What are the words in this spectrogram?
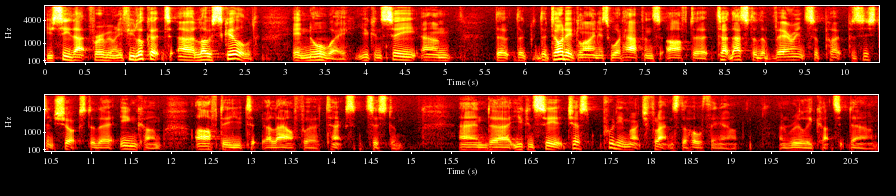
You see that for everyone. If you look at uh, low skilled in Norway, you can see um, the, the, the, dotted line is what happens after, that's to the variance of persistent shocks to their income after you allow for a tax system. And uh, you can see it just pretty much flattens the whole thing out and really cuts it down.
